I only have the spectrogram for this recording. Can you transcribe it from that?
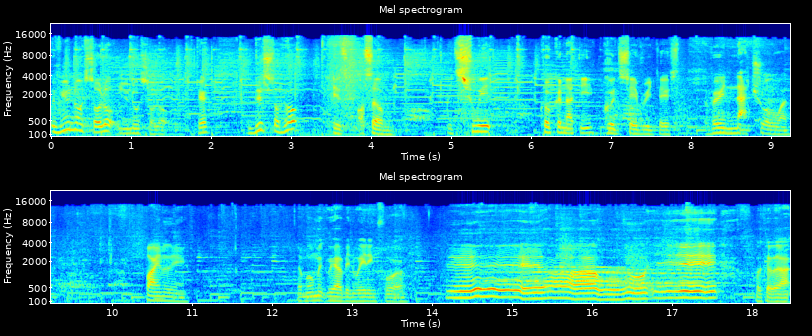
If you know solo, you know solo. Okay? This solo is awesome. It's sweet, coconutty, good savory taste. A very natural one. Finally, the moment we have been waiting for. Look at that.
